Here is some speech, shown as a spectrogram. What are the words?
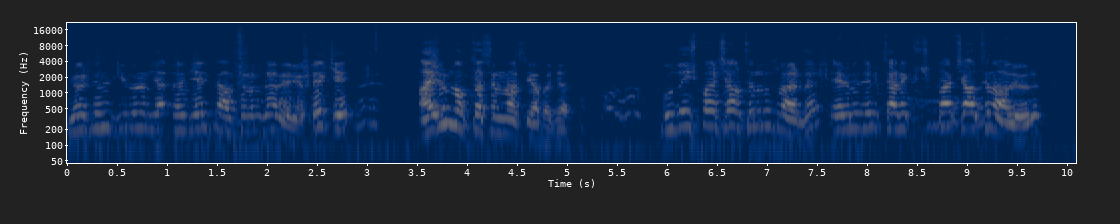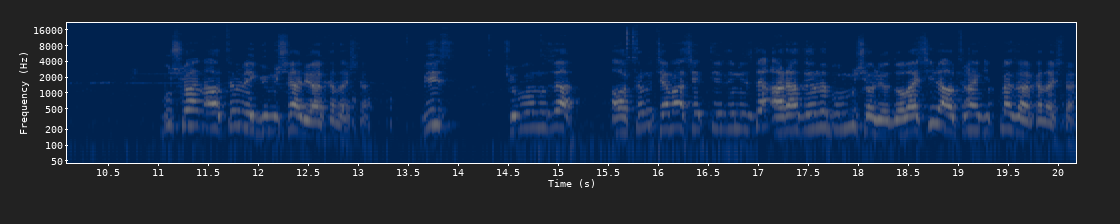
Gördüğünüz gibi önce, öncelikle altınımıza veriyor. Peki ayrım noktasını nasıl yapacağız? Burada üç parça altınımız vardı. Elimize bir tane küçük parça altın alıyoruz. Bu şu an altın ve gümüşü arıyor arkadaşlar. Biz çubuğumuza altını temas ettirdiğimizde aradığını bulmuş oluyor. Dolayısıyla altına gitmez arkadaşlar.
